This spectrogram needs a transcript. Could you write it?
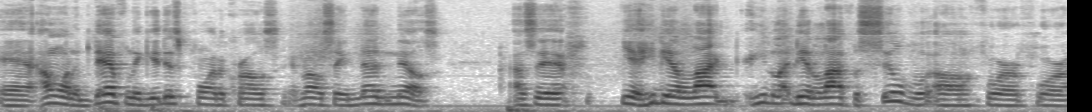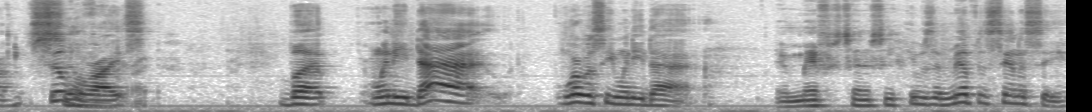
And I want to definitely get this point across. If I don't say nothing else, I said, yeah, he did a lot. He did a lot for civil uh, for for civil, Civil rights. right. But when he died, where was he when he died? in Memphis, Tennessee. He was in Memphis, Tennessee.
